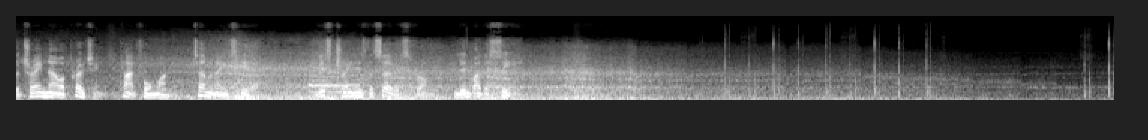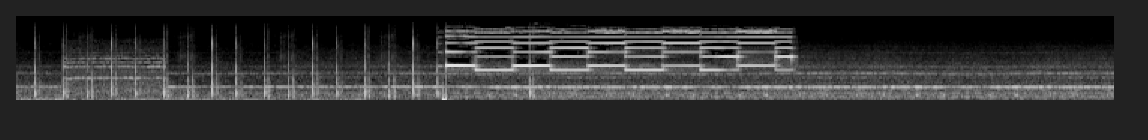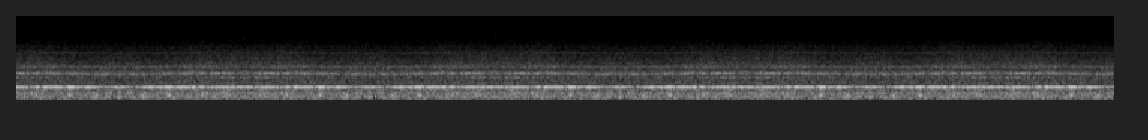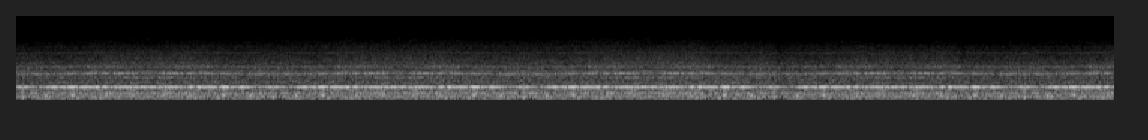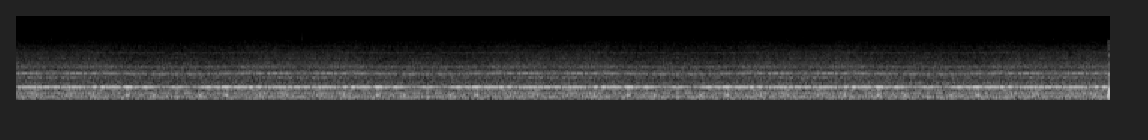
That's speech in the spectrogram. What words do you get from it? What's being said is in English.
The train now approaching platform 1 terminates here. This train is the service from Llyn by the Sea.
